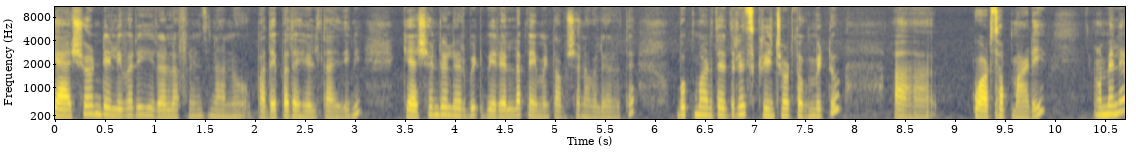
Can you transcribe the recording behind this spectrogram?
ಕ್ಯಾಶ್ ಆನ್ ಡೆಲಿವರಿ ಇರಲ್ಲ ಫ್ರೆಂಡ್ಸ್ ನಾನು ಪದೇ ಪದೇ ಹೇಳ್ತಾ ಇದ್ದೀನಿ. ಕ್ಯಾಶ್ ಆನ್ ಡೆಲಿವರಿ ಬಿಟ್ಟು ಬೇರೆಲ್ಲ ಪೇಮೆಂಟ್ ಆಪ್ಷನ್ ಅವೆಲ್ಲ ಇರುತ್ತೆ. ಬುಕ್ ಮಾಡ್ತಾ ಇದ್ದರೆ ಸ್ಕ್ರೀನ್ಶಾಟ್ ತೊಗೊಂಬಿಟ್ಟು ವಾಟ್ಸಪ್ ಮಾಡಿ. ಆಮೇಲೆ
